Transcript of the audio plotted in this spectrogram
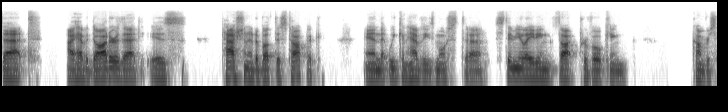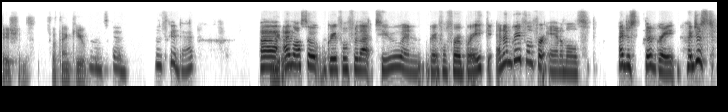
that I have a daughter that is passionate about this topic, and that we can have these most uh, stimulating, thought-provoking conversations. So thank you. That's good. That's good, Dad. Uh, I'm also grateful for that too, and grateful for a break. And I'm grateful for animals. I just, they're great. I just,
